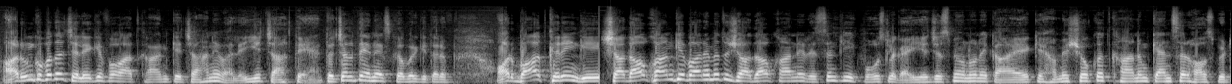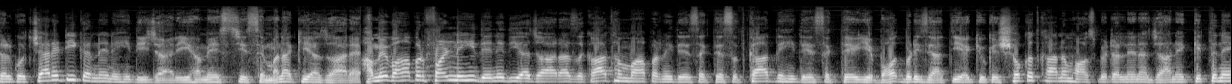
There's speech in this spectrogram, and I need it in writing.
اور ان کو پتہ چلے کہ فواد خان کے چاہنے والے یہ چاہتے ہیں۔ تو چلتے ہیں نیکسٹ خبر کی طرف۔ اور بات کریں گے شاداب خان کے بارے میں۔ تو شاداب خان نے ریسنٹلی ایک پوسٹ لگائی ہے جس میں انہوں نے کہا ہے کہ ہمیں شوکت خانم کینسر ہاسپٹل کو چیریٹی کرنے نہیں دی جا رہی۔ ہمیں اس چیز سے منع کیا جا رہا ہے۔ ہمیں وہاں پر فنڈ نہیں دینے دیا جا رہا، زکوٰۃ ہم وہاں پر نہیں دے سکتے، صدقات نہیں دے سکتے۔ یہ بہت بڑی زیادتی ہے کیونکہ شوکت خانم ہاسپٹل نے نہ جانے کتنے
